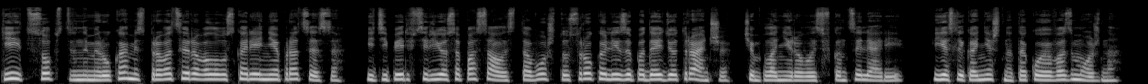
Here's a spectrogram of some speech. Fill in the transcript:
Кейт собственными руками спровоцировала ускорение процесса и теперь всерьез опасалась того, что срок Элизы подойдет раньше, чем планировалось в канцелярии, если, конечно, такое возможно.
